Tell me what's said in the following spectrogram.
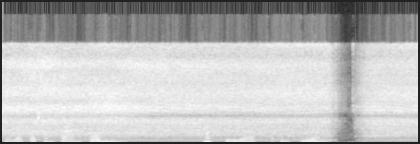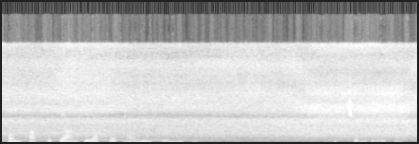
แล้วเราก็ทำการพ่นมะเขือกับเพื่อนๆพ่นผักทุกอย่างที่เราปลูกไว้ในสวนค่ะชมกันเลยค่ะ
